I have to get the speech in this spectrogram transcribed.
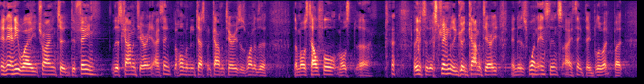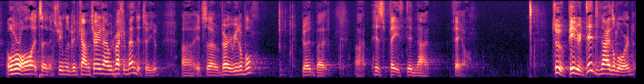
in any way trying to defame this commentary. I think the Holman New Testament commentaries is one of the, the most helpful, most uh, I think it's an extremely good commentary. In this one instance, I think they blew it. But overall, it's an extremely good commentary, and I would recommend it to you. Uh, it's uh, very readable, good, but uh, his faith did not fail. Two, Peter did deny the Lord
